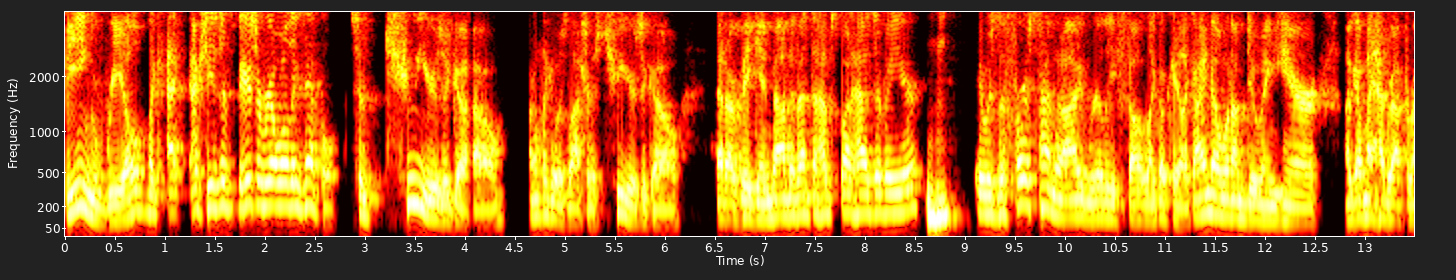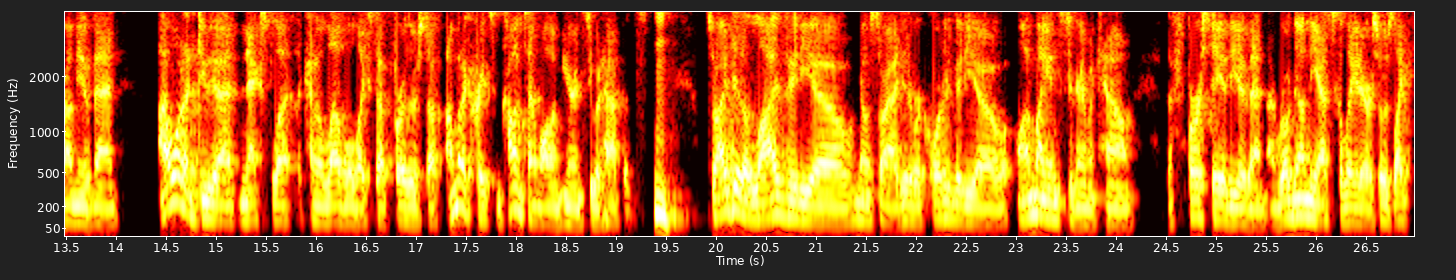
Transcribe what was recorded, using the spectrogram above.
being real, like actually, here's a, here's a real world example. So two years ago, I don't think it was last year, it was two years ago, at our big inbound event that HubSpot has every year. Mm-hmm. It was the first time that I really felt like, okay, like I know what I'm doing here. I've got my head wrapped around the event. I want to do that next le- kind of level, like step further stuff. I'm going to create some content while I'm here and see what happens. Mm. So I did a live video. No, sorry, I did a recorded video on my Instagram account the first day of the event. I rode down the escalator. So it was like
